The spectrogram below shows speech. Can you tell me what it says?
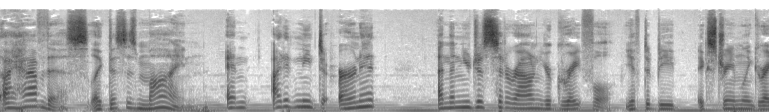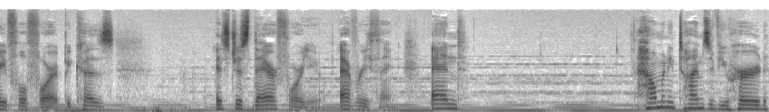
I have this. Like this is mine. And I didn't need to earn it. And then you just sit around you're grateful. You have to be extremely grateful for it because it's just there for you. Everything. And how many times have you heard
